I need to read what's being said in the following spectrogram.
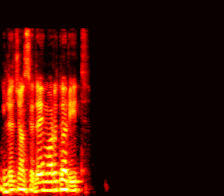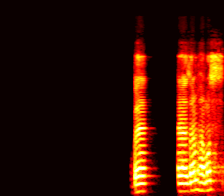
میلا جان صدای ما رو دارید؟ به نظرم حماس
